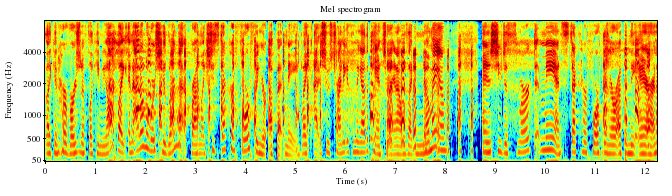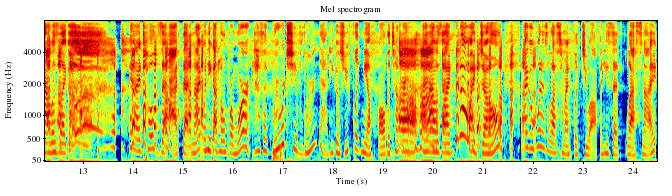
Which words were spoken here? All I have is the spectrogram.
like in her version of flicking me off, like, and I don't know where she learned that from. Like, she stuck her forefinger up at me, like I, she was trying to get something out of the pantry, and I was like, "No, ma'am," and she just smirked at me and stuck her forefinger up in the air, and I was like, and I told Zach that night when he got home from work, and I was like, "Where would she have learned that?" And he goes, "You flick me off all the time," and I was like, "No, I don't." I go, "When is the last time I flicked you off?" And he said, "Last night."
